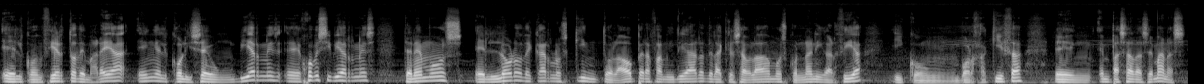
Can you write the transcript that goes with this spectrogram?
el concierto de Marea en el Coliseum. Viernes, eh, jueves y viernes tenemos El Loro de Carlos V, la ópera familiar de la que os hablábamos con Nani García y con Borja Quiza en, en pasadas semanas.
